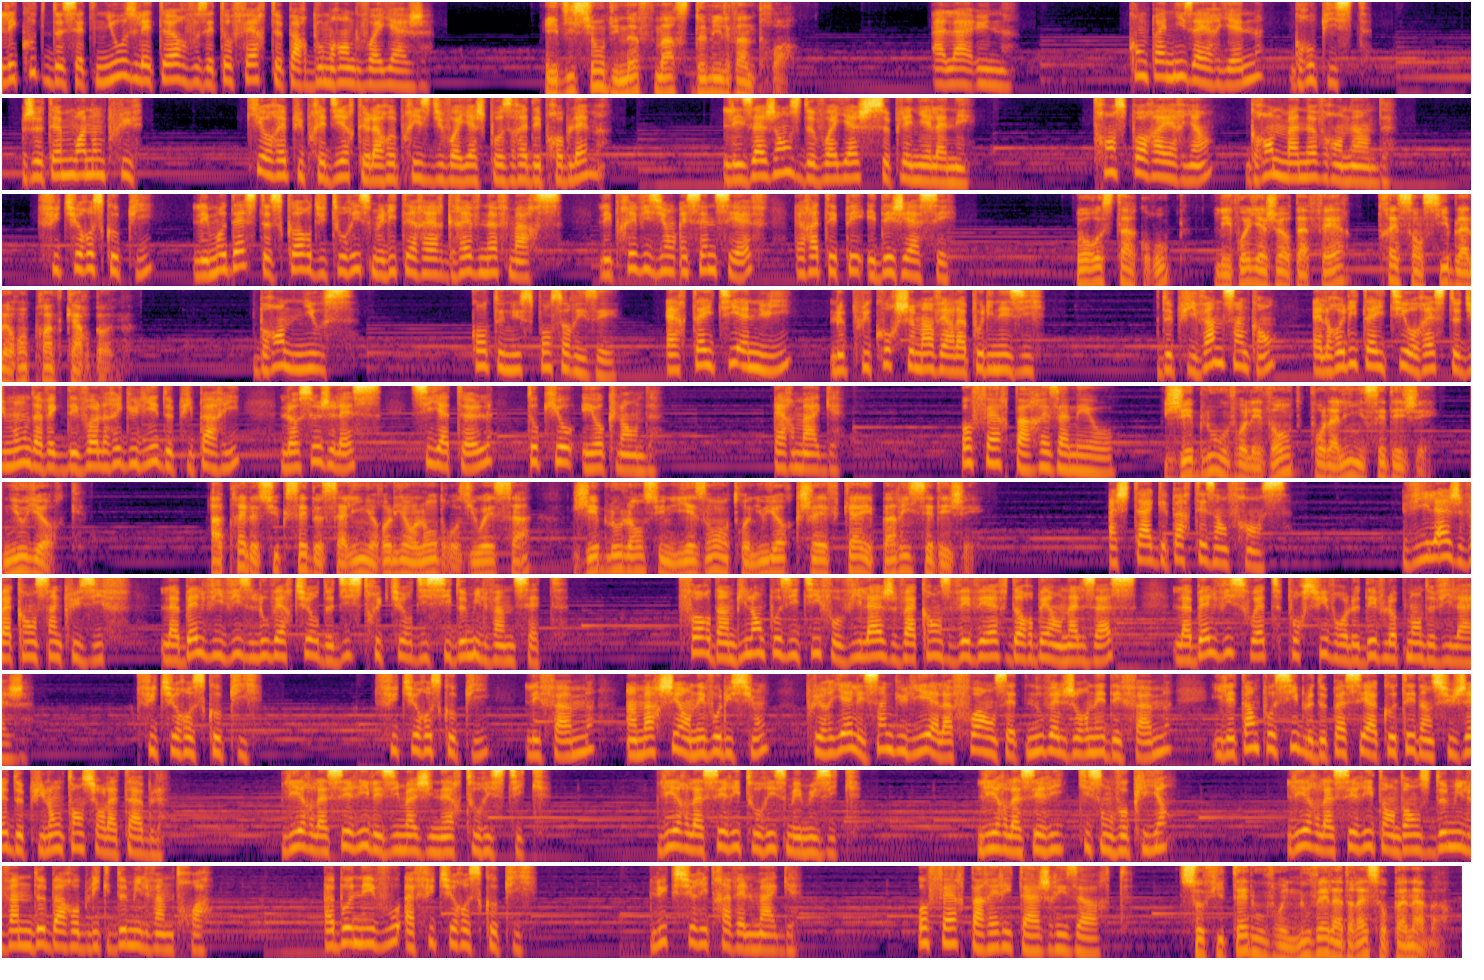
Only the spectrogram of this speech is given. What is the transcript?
L'écoute de cette newsletter vous est offerte par Boomerang Voyage. Édition du 9 mars 2023. À la une. Compagnies aériennes, groupistes. Je t'aime moi non plus. Qui aurait pu prédire que la reprise du voyage poserait des problèmes? Les agences de voyage se plaignaient l'année. Transport aérien, grande manœuvre en Inde. Futuroscopie, les modestes scores du tourisme littéraire grève 9 mars, les prévisions SNCF, RATP et DGAC. Eurostar Group, les voyageurs d'affaires, très sensibles à leur empreinte carbone. Brand News. Contenu sponsorisé. Air Tahiti NUI, le plus court chemin vers la Polynésie. Depuis 25 ans, elle relie Tahiti au reste du monde avec des vols réguliers depuis Paris, Los Angeles, Seattle, Tokyo et Auckland. Air Mag. Offert par Rezaneo. JetBlue ouvre les ventes pour la ligne CDG. New York. Après le succès de sa ligne reliant Londres aux USA, JetBlue lance une liaison entre New York JFK et Paris CDG. Hashtag Partez en France. Village vacances inclusif, la belle vie vise l'ouverture de 10 structures d'ici 2027. Fort d'un bilan positif au village vacances VVF d'Orbay en Alsace, la belle vie souhaite poursuivre le développement de villages. Futuroscopie. Futuroscopie, les femmes, un marché en évolution, pluriel et singulier à la fois en cette nouvelle journée des femmes, il est impossible de passer à côté d'un sujet depuis longtemps sur la table. Lire la série Les imaginaires touristiques. Lire la série Tourisme et musique. Lire la série Qui sont vos clients? Lire la série Tendance 2022-2023. Abonnez-vous à Futuroscopie. Luxury Travel Mag. Offert par Héritage Resort. Sofitel ouvre une nouvelle adresse au Panama.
